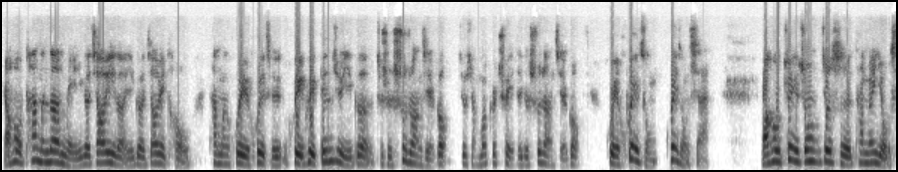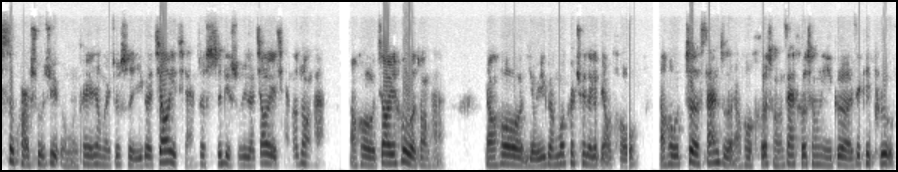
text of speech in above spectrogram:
然后他们的每一个交易的一个交易头。他们会汇成会会根据一个就是树状结构，就是 Merkle Tree 这个树状结构，会汇总汇总起来，然后最终就是他们有四块数据，我们可以认为就是一个交易前这十笔数据的交易前的状态，然后交易后的状态，然后有一个 Merkle Tree 的一个表头，然后这三者然后合成再合成一个 zk proof，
